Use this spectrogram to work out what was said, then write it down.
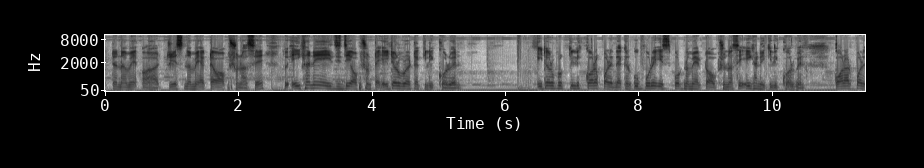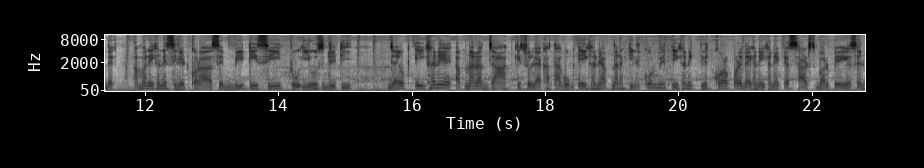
একটা নামে ট্রেস নামে একটা অপশন আছে। তো এইখানে এই যে অপশনটা এইটার উপর একটা ক্লিক করবেন। এটার উপর ক্লিক করার পরে দেখেন উপরে স্পোর্ট নামে একটা অপশন আছে এইখানে ক্লিক করবেন। করার পরে দেখ আমার এখানে সিলেক্ট করা আছে বিটিসি টু ইউএসডিটি যাই হোক এইখানে আপনারা যা কিছু লেখা থাকুক, এইখানে আপনারা ক্লিক করবেন। এইখানে ক্লিক করার পরে দেখেন, এইখানে একটা সার্চ বার পেয়ে গেছেন।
